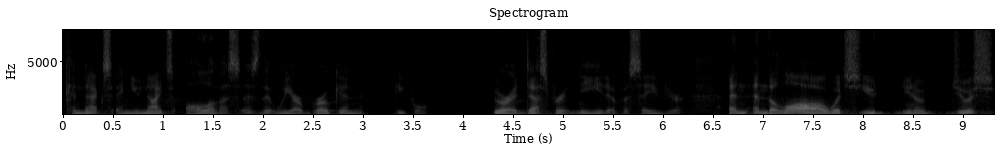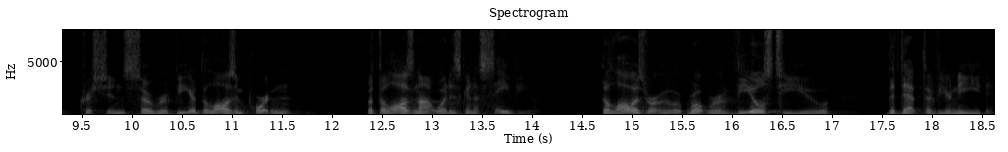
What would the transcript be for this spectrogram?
connects and unites all of us is that we are broken people who are in desperate need of a Savior. And, and the law, which you, you know, Jewish Christians so revered, the law is important, but the law is not what is going to save you. The law is what reveals to you the depth of your need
